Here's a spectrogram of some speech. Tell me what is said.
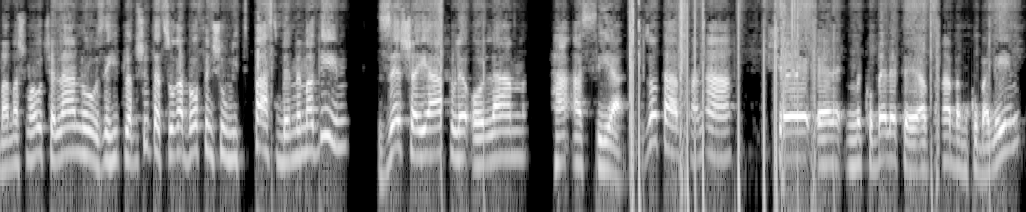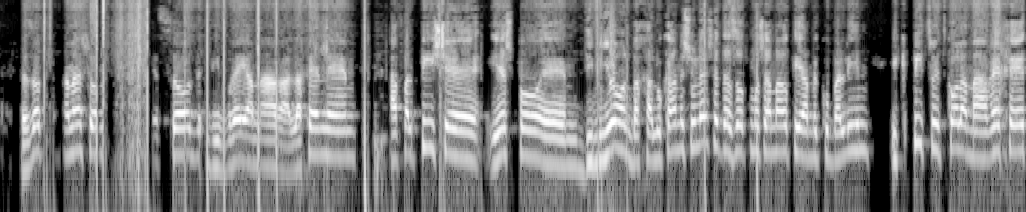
במשמעות שלנו זה התלבשות הצורה באופן שהוא נתפס בממדים, זה שייך לעולם העשייה. זאת ההבחנה שמקובלת, אה, הבחנה במקובלים, וזאת הבחנה שאומרת יסוד דברי המהר"ל. לכן אף על פי שיש פה דמיון בחלוקה המשולשת הזאת, כמו שאמרתי, המקובלים הקפיצו את כל המערכת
